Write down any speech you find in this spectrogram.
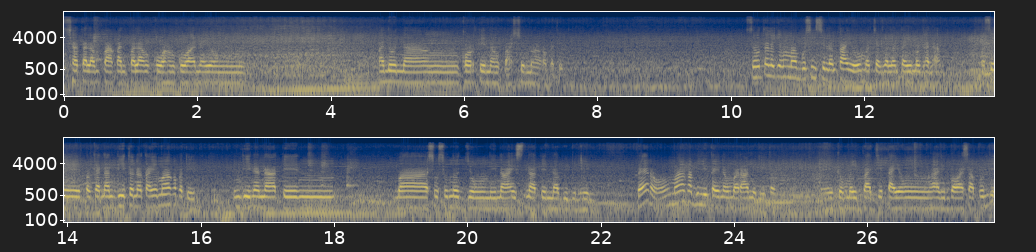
Sa talampakan pa lang, kuhang-kuha na yung ano ng korte ng fashion mga kapatid. So talagang mabusisi lang tayo, matyaga lang tayo maghanap. Kasi pagka nandito na tayo mga kapatid, hindi na natin masusunod yung ninais natin na bibilhin. Pero makakabili tayo ng marami dito. Eh, kung may budget tayong halimbawa sa 10,000,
